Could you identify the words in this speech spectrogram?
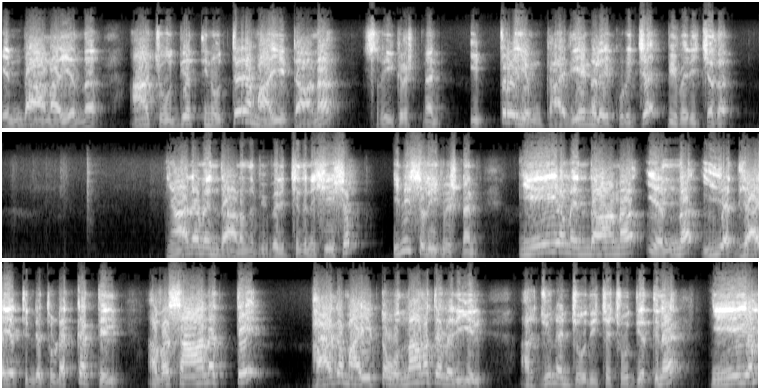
എന്താണ്? എന്ന്. ആ ചോദ്യത്തിന് ഉത്തരമായിട്ടാണ് ശ്രീകൃഷ്ണൻ ഇത്രയും കാര്യങ്ങളെക്കുറിച്ച് വിവരിച്ചത്. ജ്ഞാനം എന്താണെന്ന് വിവരിച്ചതിന് ശേഷം ഇനി ശ്രീകൃഷ്ണൻ ജ്ഞേയം എന്താണ് എന്ന് ഈ അധ്യായത്തിന്റെ തുടക്കത്തിൽ അവസാനത്തെ ഭാഗമായിട്ട് ഒന്നാമത്തെ വരിയിൽ അർജുനൻ ചോദിച്ച ചോദ്യത്തിന് ജ്ഞേയം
